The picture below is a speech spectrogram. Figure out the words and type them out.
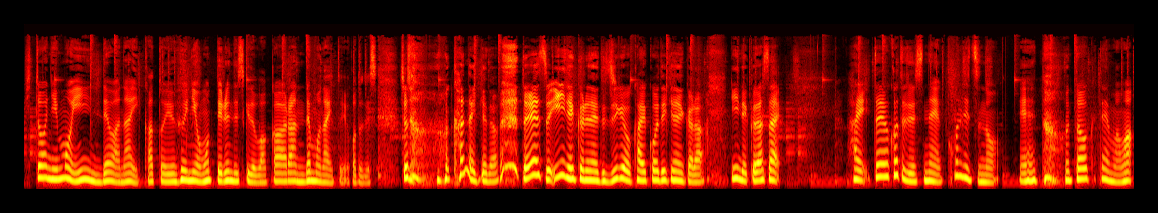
人にもいいんではないかというふうに思ってるんですけど分からんでもないということです。ちょっと分かんないけどとりあえずいいねくれないと授業開講できないからいいねください。はい。ということでですね、本日の、えーと、トークテーマは、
